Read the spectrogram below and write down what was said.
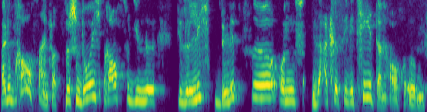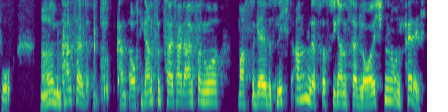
Weil du brauchst einfach, zwischendurch brauchst du diese, diese Lichtblitze und diese Aggressivität dann auch irgendwo. Ne? Du kannst halt, kannst auch die ganze Zeit halt einfach nur, machst du gelbes Licht an, lässt das die ganze Zeit leuchten und fertig.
